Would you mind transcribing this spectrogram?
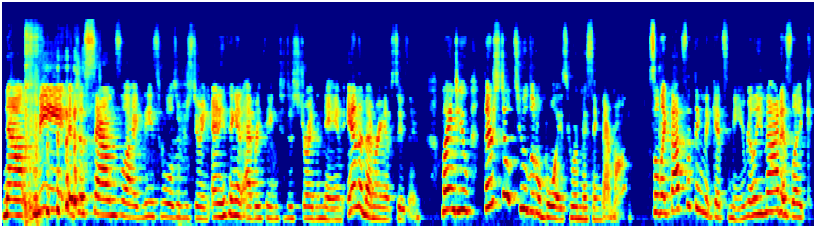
Now, to me, it just sounds like these fools are just doing anything and everything to destroy the name and the memory of Susan. Mind you, there's still two little boys who are missing their mom. So, like, that's the thing that gets me really mad is like,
